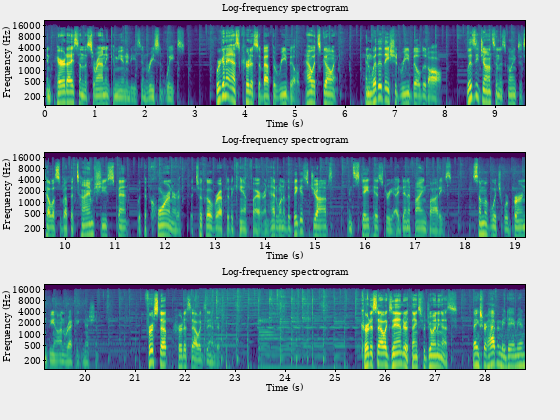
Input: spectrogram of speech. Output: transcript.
in Paradise and the surrounding communities in recent weeks. We're going to ask Curtis about the rebuild, how it's going, and whether they should rebuild at all. Lizzie Johnson is going to tell us about the time she spent with the coroner that took over after the campfire and had one of the biggest jobs in state history identifying bodies, some of which were burned beyond recognition. First up, Curtis Alexander. Curtis Alexander, thanks for joining us. Thanks for having me, Demian.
